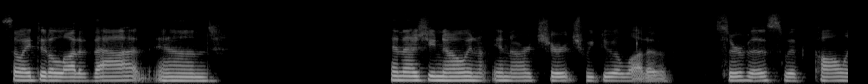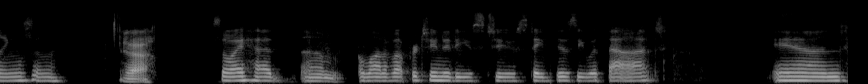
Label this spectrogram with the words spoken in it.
so I did a lot of that. And and as you know, in in our church, we do a lot of service with callings and Yeah, so I had um, a lot of opportunities to stay busy with that. And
